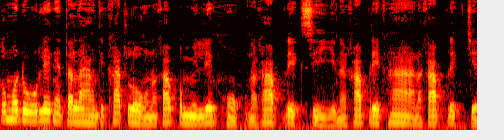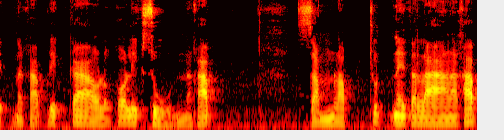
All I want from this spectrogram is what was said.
ก็มาดูเลขในตารางที่คัดลงนะครับ ก็มีเลข6นะครับเลข4นะครับเลข5นะครับเลข7นะครับเลข9 แล้วก็เลข0นะครับสำหรับชุดในตารางนะครับ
